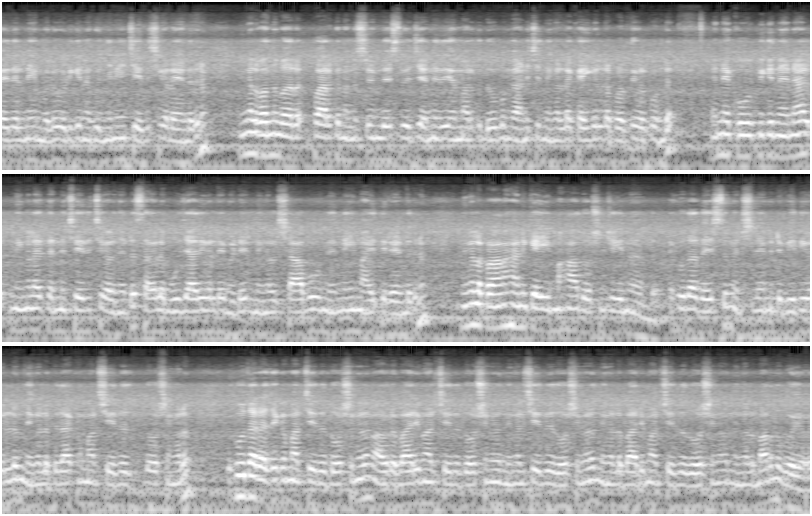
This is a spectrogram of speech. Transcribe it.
പൈതലിനെയും മുലപിടിക്കുന്ന കുഞ്ഞിനെയും ഛേദിച്ച് കളയേണ്ടതിനും നിങ്ങൾ വന്ന് പാർക്കുന്ന മുസ്ലിം ദേശത്ത് വെച്ച് എന്നെ ദൈവന്മാർക്ക് ധൂപം കാണിച്ച് നിങ്ങളുടെ കൈകളുടെ പ്രവൃത്തികൾ കൊണ്ട് എന്നെ കൂപ്പിക്കുന്നതിനാൽ നിങ്ങളെ തന്നെ ഛേദിച്ച് കളഞ്ഞിട്ട് സകല പൂജാതികളുടെയും ഇടയിൽ നിങ്ങൾ ശാപവും നിന്നയുമായി തീരേണ്ടതിനും നിങ്ങളുടെ പ്രാണഹാനിക്കായി മഹാദോഷം ചെയ്യുന്നതുണ്ട് യഹൂദ ദേശത്തും എരിശിലേമിന്റെ വീതികളിലും നിങ്ങളുടെ പിതാക്കന്മാർ ചെയ്ത ദോഷങ്ങളും യഹൂദ രാജാക്കന്മാർ ചെയ്ത ദോഷങ്ങളും അവരുടെ ഭാര്യമാർ ചെയ്ത ദോഷങ്ങളും നിങ്ങൾ ചെയ്ത ദോഷങ്ങളും നിങ്ങളുടെ ഭാര്യമാർ ചെയ്ത ദോഷങ്ങളും നിങ്ങൾ മറന്നുപോയോ?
